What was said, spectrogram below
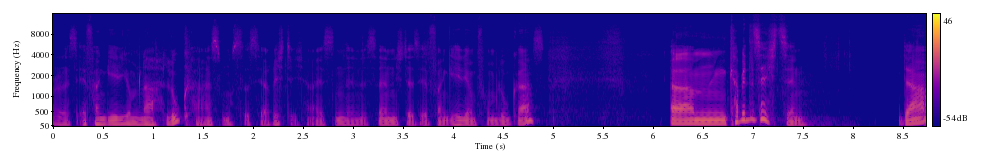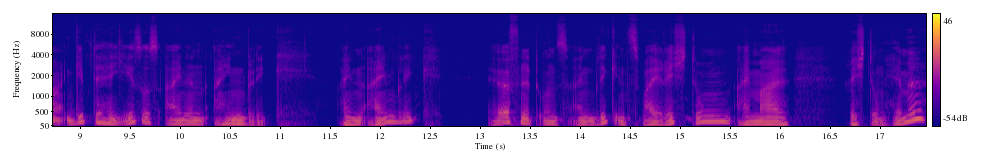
oder das Evangelium nach Lukas muss das ja richtig heißen, denn es ist ja nicht das Evangelium vom Lukas. Ähm, Kapitel 16. Da gibt der Herr Jesus einen Einblick. Einen Einblick, er öffnet uns einen Blick in zwei Richtungen. Einmal Richtung Himmel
